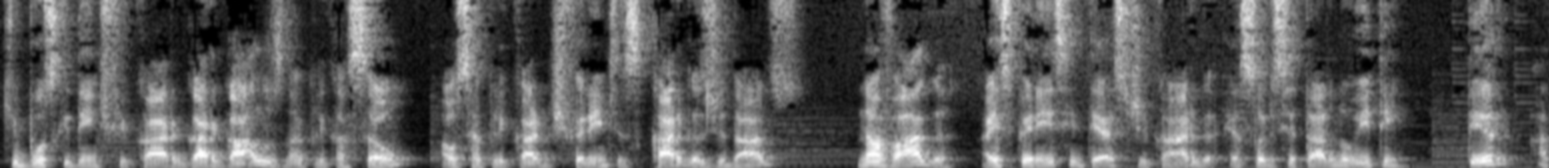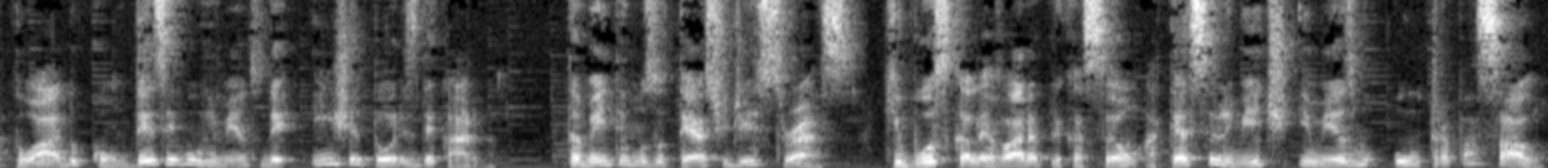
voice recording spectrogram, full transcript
que busca identificar gargalos na aplicação ao se aplicar diferentes cargas de dados. Na vaga, a experiência em teste de carga é solicitada no item ter atuado com desenvolvimento de injetores de carga. Também temos o teste de stress, que busca levar a aplicação até seu limite e mesmo ultrapassá-lo,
